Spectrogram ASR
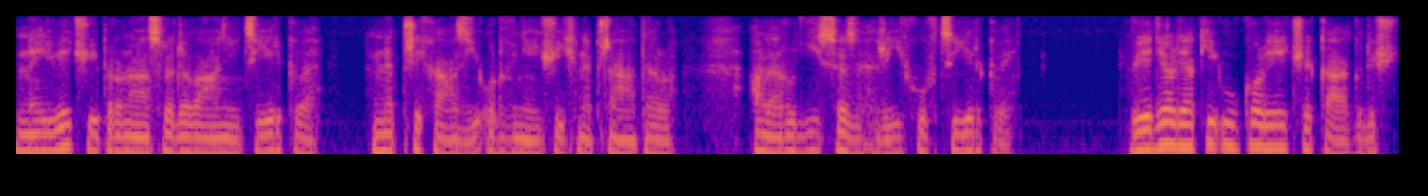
Největší pronásledování církve nepřichází od vnějších nepřátel, ale rodí se z hříchu v církvi. Věděl, jaký úkol jej čeká, když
